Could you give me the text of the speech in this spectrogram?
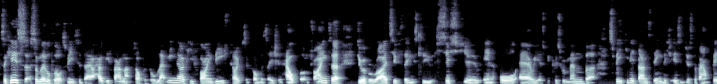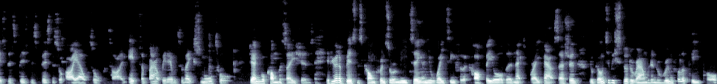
So here's uh, some little thoughts for you today. I hope you found that topical. Let me know if you find these types of conversation helpful. I'm trying to do a variety of things to assist you in all areas because remember, speaking advanced English isn't just about business, business, business, or IELTS all the time. It's about being able to make small talk general conversations. If you're at a business conference or a meeting and you're waiting for the coffee or the next breakout session, you're going to be stood around within a room full of people,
